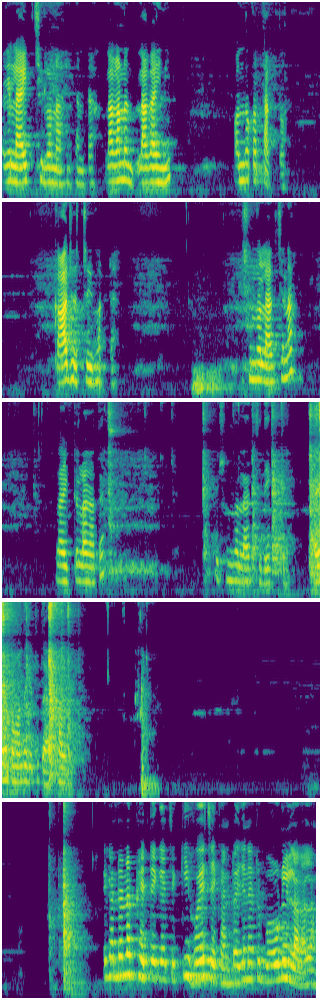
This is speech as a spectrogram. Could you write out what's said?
আগে লাইট ছিল না এখানটা, লাগানো, লাগাইনি, অন্ধকার থাকতো। কাজ হচ্ছে ওই ঘরটা। সুন্দর লাগছে না? লাইটটা লাগাতে। খুব সুন্দর লাগছে দেখতে। তাই তোমাদেরকে একটু দেখালাম। এখানটা না ফেটে গেছে, কি হয়েছে এখানটা? এই জন্য একটু বরুণি লাগালাম।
